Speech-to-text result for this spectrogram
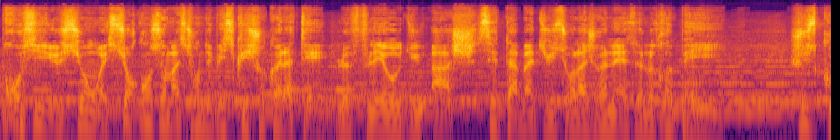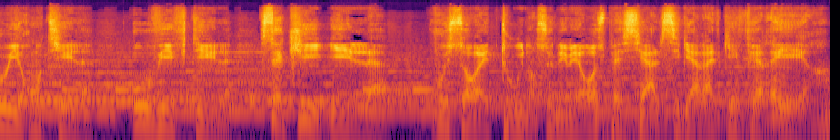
prostitution et surconsommation de biscuits chocolatés. Le fléau du H s'est abattu sur la jeunesse de notre pays. Jusqu'où iront-ils? Où vivent-ils? C'est qui ils? Vous saurez tout dans ce numéro spécial cigarette qui fait rire.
